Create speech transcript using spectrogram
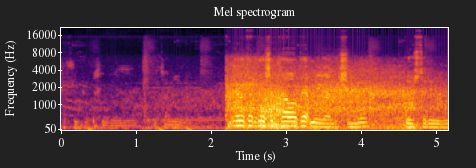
sesim çok seviyorum. Utanıyorum. Evet arkadaşlar kahvaltı yapmaya geldik şimdi. Göstereyim.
